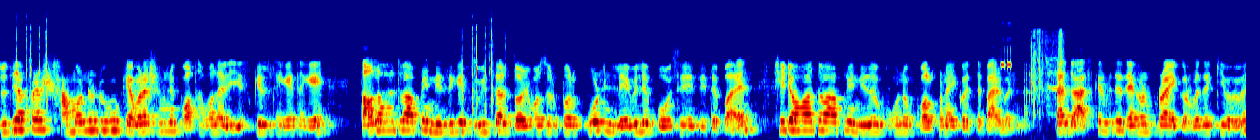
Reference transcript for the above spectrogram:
যদি আপনার সামান্যটুকু ক্যামেরার সামনে কথা বলার স্কিল থেকে থাকে, তাহলে হয়তো আপনি নিজেকে দুই চার দশ বছর পর কোন লেভেলে পৌঁছে দিতে পারেন, সেটা হয়তো আপনি নিজেও কখনো কল্পনাই করতে পারবেন না। তাই তো আজকের ভিডিও দেখানোর ট্রাই করব যে কীভাবে।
